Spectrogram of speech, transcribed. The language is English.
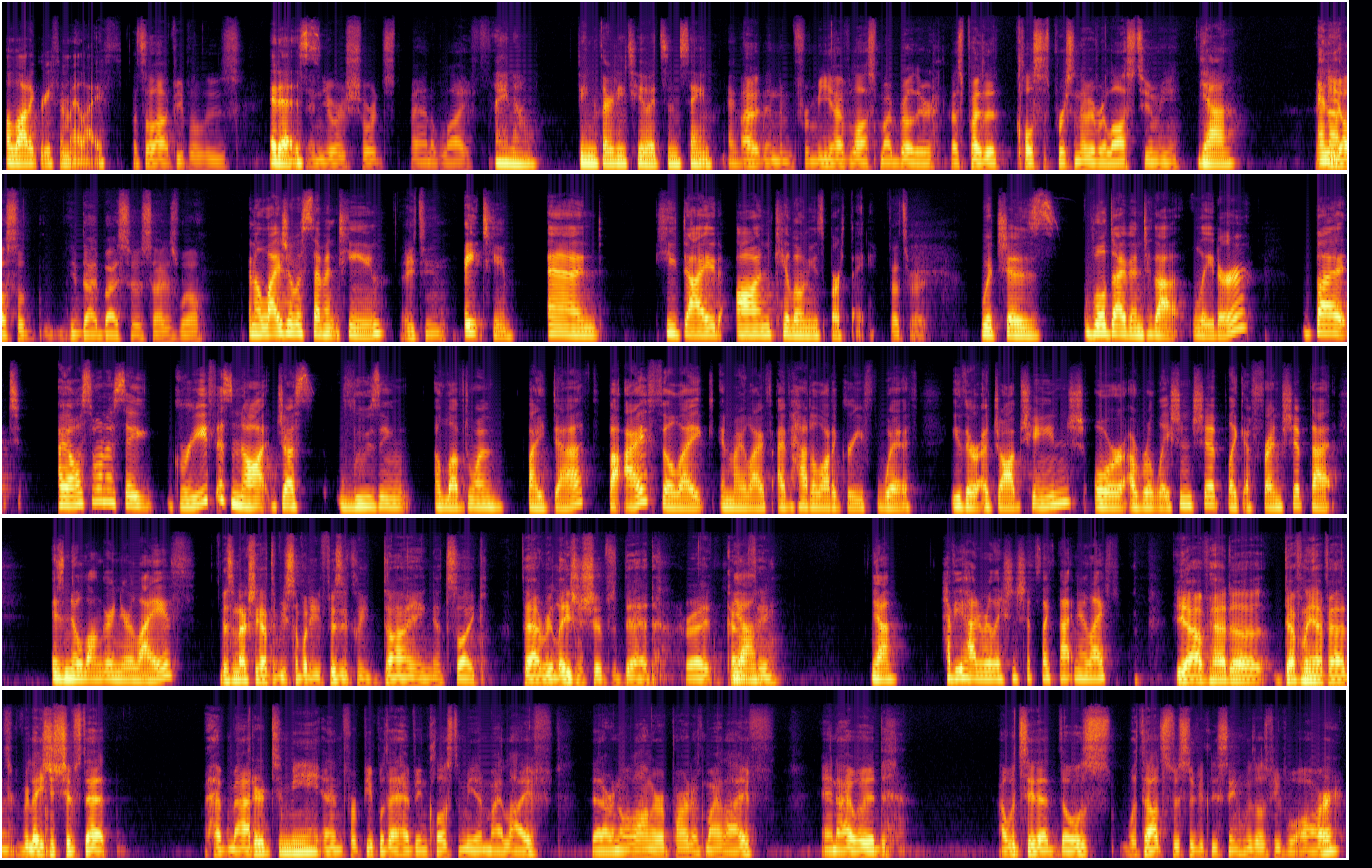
a lot of grief in my life. That's a lot of people lose. It is. In your short span of life. I know. Being 32, it's insane. I, and for me, I've lost my brother. That's probably the closest person I've ever lost to me. Yeah. And, and he uh, also he died by suicide as well. And Elijah was 17. 18. 18. And he died on Keloni's birthday. That's right. Which is we'll dive into that later. But I also want to say grief is not just losing a loved one by death, but I feel like in my life I've had a lot of grief with either a job change or a relationship, like a friendship that is no longer in your life doesn't actually have to be somebody physically dying. It's like that relationship's dead, right? Kind yeah. of thing. Yeah. Have you had relationships like that in your life? Yeah, I've had a definitely have had relationships that have mattered to me and for people that have been close to me in my life that are no longer a part of my life. And I would I would say that those without specifically saying who those people are,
